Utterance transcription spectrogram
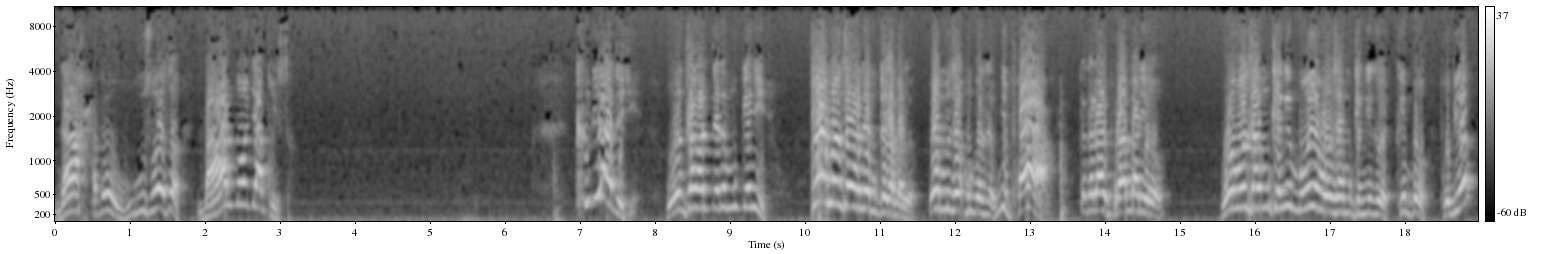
나 하도 우스워서 말도 하지 않고 있어. 그래야 되지. 원상할 때는 묻겠니? 왜 원상할 때 묻겠단 말이오? 왜 문상, 묻겠냐? 이제 봐! 깨달라고 보란 말이오. 왜 원상 묵행이 뭐야, 원상 묵행이 그, 그게 뭐, 법이야?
